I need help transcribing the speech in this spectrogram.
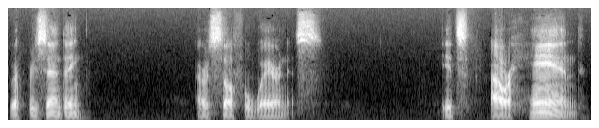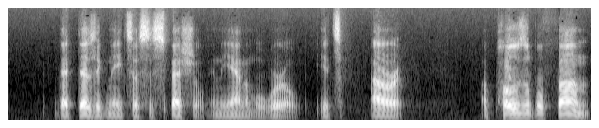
representing our self-awareness. It's our hand that designates us as special in the animal world. It's our opposable thumb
